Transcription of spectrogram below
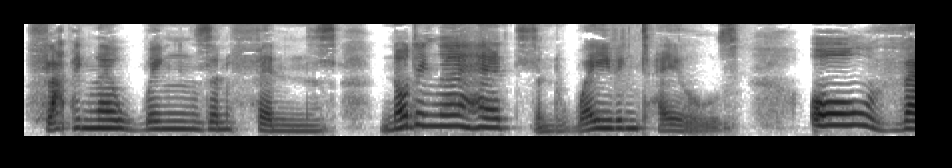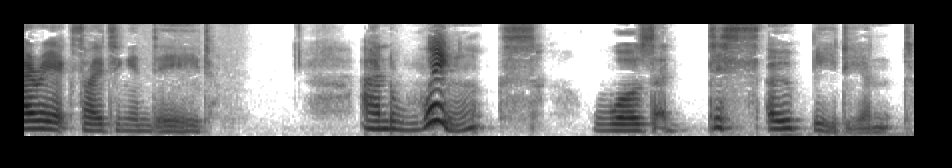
flapping their wings and fins, nodding their heads and waving tails. All very exciting indeed. And Winks was disobedient,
